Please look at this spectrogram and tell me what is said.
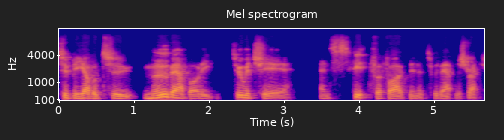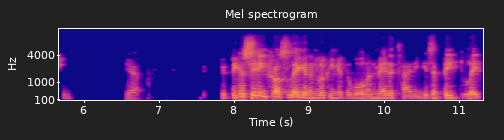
to be able to move our body to a chair and sit for five minutes without distraction. Yeah. Because sitting cross legged and looking at the wall and meditating is a big leap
